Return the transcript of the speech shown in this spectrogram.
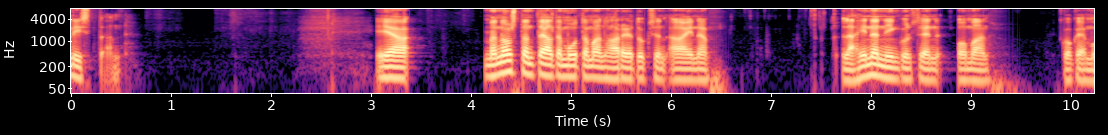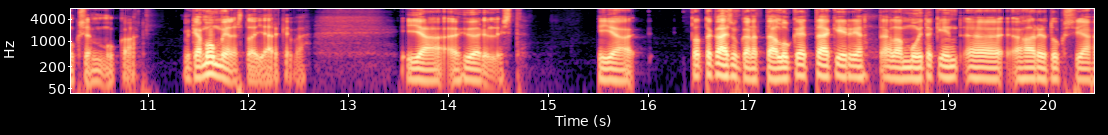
listaan. Ja mä nostan täältä muutaman harjoituksen aina, lähinnä niin kuin sen oman kokemuksen mukaan, mikä mun mielestä on järkevää ja hyödyllistä. Ja totta kai sun kannattaa lukea tämä kirja, täällä on muitakin ö, harjoituksia,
